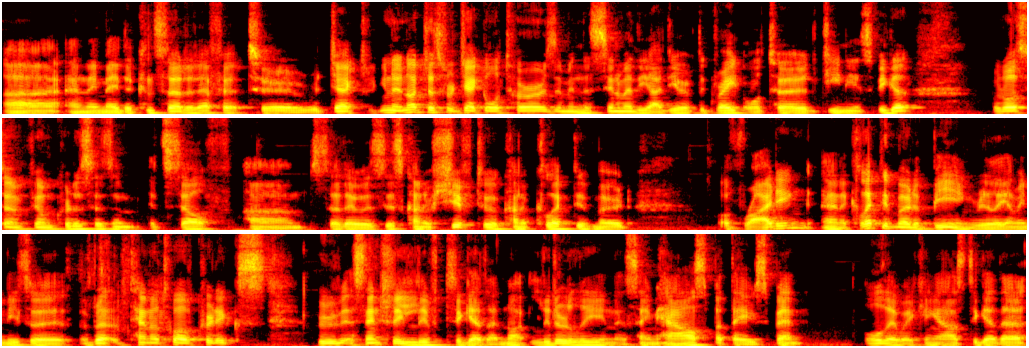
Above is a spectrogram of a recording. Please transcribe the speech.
Uh, and they made a concerted effort to reject, you know, not just reject auteurism in the cinema, the idea of the great auteur genius figure, but also in film criticism itself. Um, so there was this kind of shift to a kind of collective mode of writing and a collective mode of being, really. I mean, these are about 10 or 12 critics who essentially lived together, not literally in the same house, but they spent all their waking hours together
